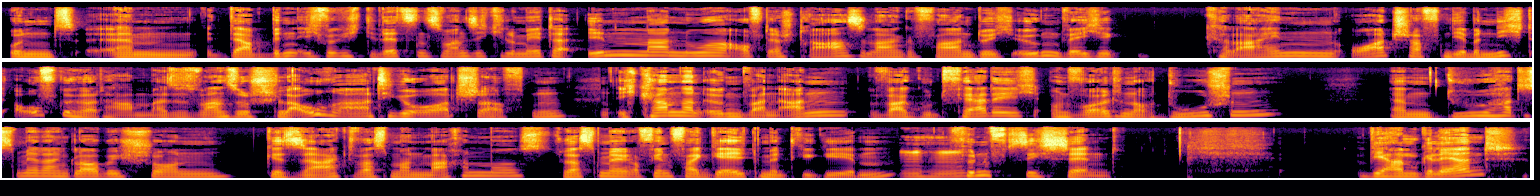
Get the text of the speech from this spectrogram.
Und ähm, da bin ich wirklich die letzten 20 Kilometer immer nur auf der Straße lang gefahren, durch irgendwelche kleinen Ortschaften, die aber nicht aufgehört haben. Also es waren so schlauchartige Ortschaften. Ich kam dann irgendwann an, war gut fertig und wollte noch duschen. Ähm, du hattest mir dann, glaube ich, schon gesagt, was man machen muss. Du hast mir auf jeden Fall Geld mitgegeben. 50 Cent. Wir haben gelernt,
